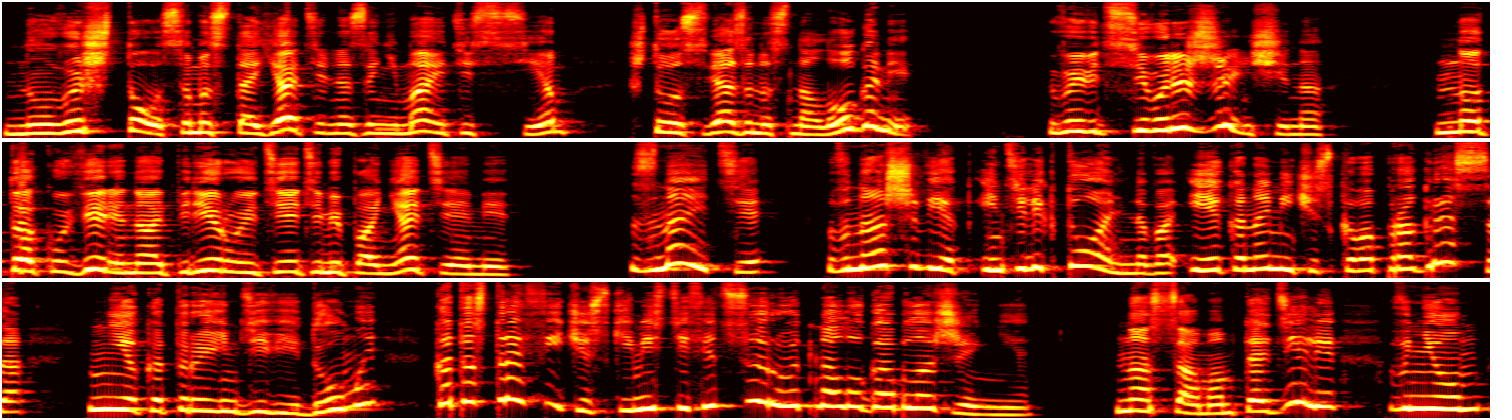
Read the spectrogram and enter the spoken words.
«Ну вы что, самостоятельно занимаетесь всем, что связано с налогами? Вы ведь всего лишь женщина, но так уверенно оперируете этими понятиями». «Знаете, в наш век интеллектуального и экономического прогресса некоторые индивидуумы катастрофически мистифицируют налогообложение. На самом-то деле в нем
